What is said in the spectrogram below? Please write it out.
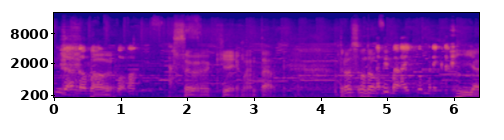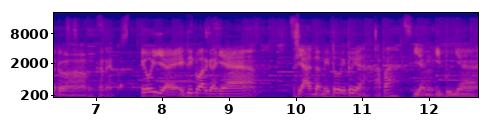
nggak nggak Oh. mau bohong. Aso, oke mantap. Terus untuk tapi baik kok mereka Iya dong, keren. Oh iya, itu keluarganya si Adam itu itu ya apa? Yang ibunya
